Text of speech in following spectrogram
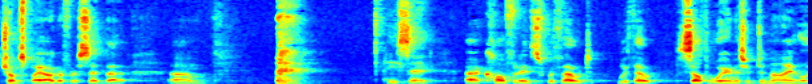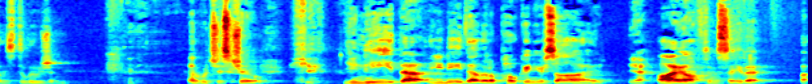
Trump's biographer said that. Um, he said, uh, "Confidence without without self awareness or denial is delusion," Uh, which is true. Yeah. You need that. You need that little poke in your side. Yeah. I often say that. Uh,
